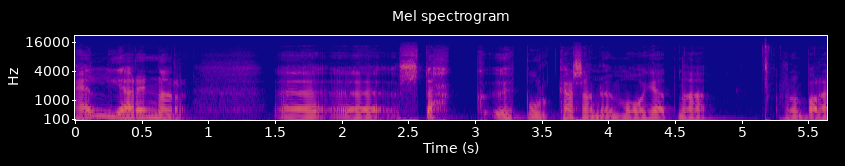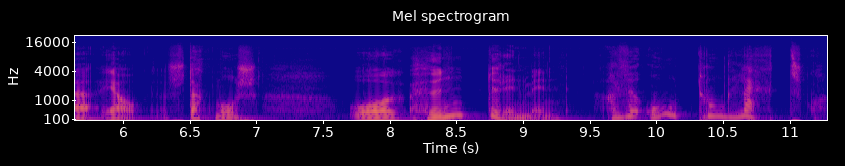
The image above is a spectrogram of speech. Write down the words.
heljarinnar uh, uh, stökk upp úr kassanum og hérna svona bara, já, stökkmús og hundurinn minn alveg ótrúlegt sko.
